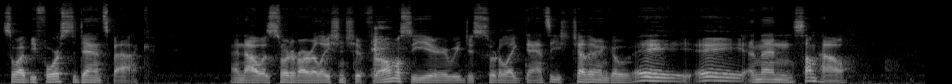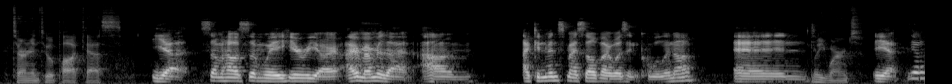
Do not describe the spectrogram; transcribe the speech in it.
So I'd be forced to dance back. And that was sort of our relationship for almost a year. We just sort of like dance at each other and go, hey, hey. And then somehow it turned into a podcast. Yeah, somehow, some way, here we are. I remember that. Um, I convinced myself I wasn't cool enough, and We weren't. yeah, yeah,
